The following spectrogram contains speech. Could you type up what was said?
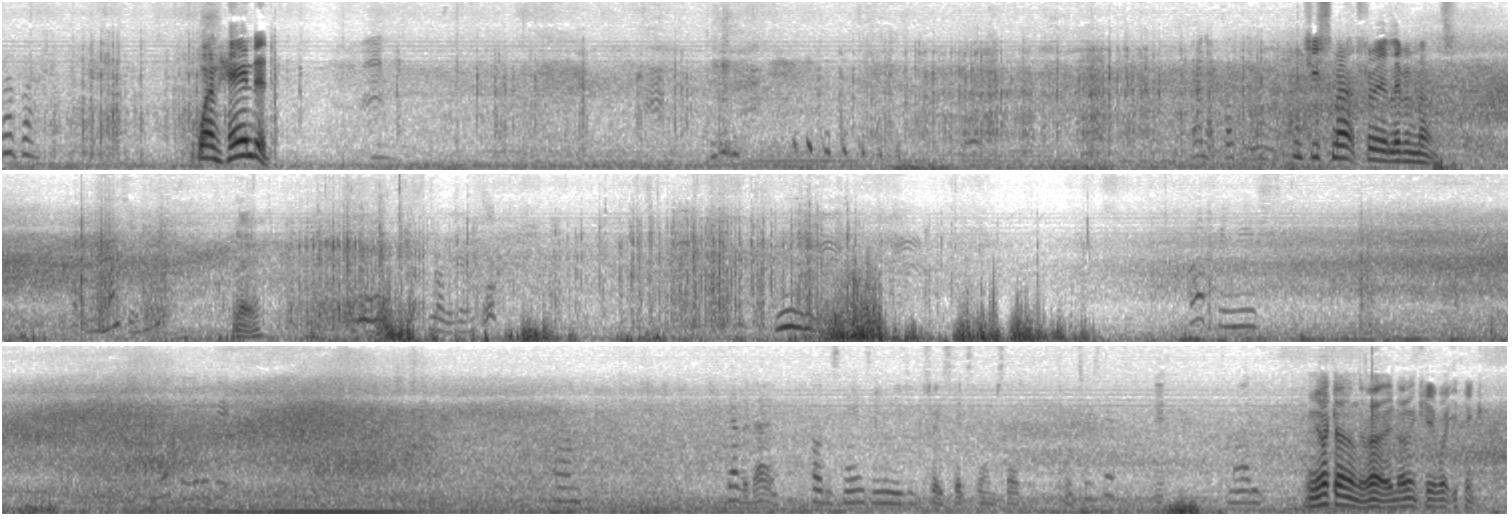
Papa. One-handed. And she's smart for 11 months. they? Months, isn't it? No. The other day, hold his hands and then you did three steps by himself. Or two steps? You're not going on the road. I don't care what you think. Like that.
